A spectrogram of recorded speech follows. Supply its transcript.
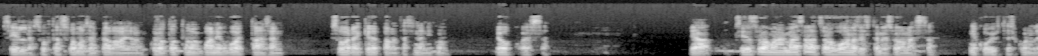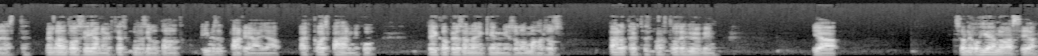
sille suhteessa suomalaisen pelaajan, kun se on tottunut vain niin voittaa sen suoran kilpailun siinä niin joukkueessa. Ja siis suomalainen, mä en sano, että se on huono systeemi Suomessa niin kuin yhteiskunnallisesti. Meillä on tosi hieno yhteiskunta sillä tavalla, että ihmiset pärjää ja vaikka olisi vähän niin kuin niin sulla on mahdollisuus yhteiskunnassa tosi hyvin. Ja se on niin hieno asia,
